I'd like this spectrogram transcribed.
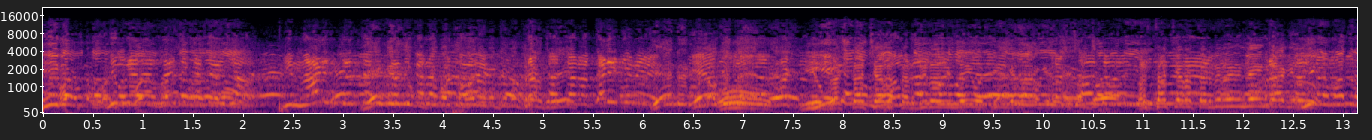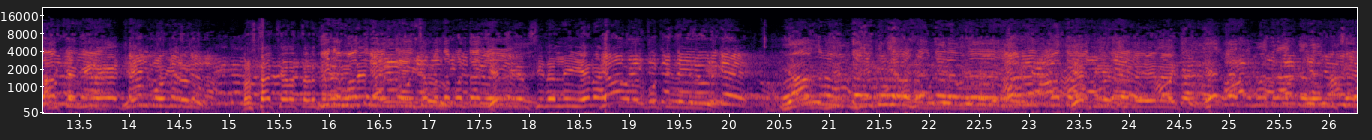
ಈಗ ಕೊಡ್ತಾರೆ, ಈ ನಾಡಿನ ಜನತೆಗೆ ಅಧಿಕಾರ ಕೊಟ್ಟವ್ರೆ ಭ್ರಷ್ಟಾಚಾರ ತಡೀತೀವಿ ನೀವು ಭ್ರಷ್ಟಾಚಾರ ತಡೆದಿರೋದ್ರಿಂದ ಭ್ರಷ್ಟಾಚಾರ ತಡೆದಿರೋದ್ರಿಂದ ಹಿಂಗಾಗಿರೋದು ಅದಕ್ಕೆ ವೀರಯ್ಯ ಜೈಲಿಗೆ ಹೋಗಿರೋದು ಭ್ರಷ್ಟಾಚಾರ ತಡೆದಿರೋದ್ರಿಂದ ಜೈಲಿಗೆ ಸಂಬಂಧಪಟ್ಟ ಎಪಿಎಂಸಿ ನಲ್ಲಿ ಏನಾಯ್ತು ಯಾವ ಅನ್ನೋದು ನೈತಿಕತೆ ಇದೆ ಗೊತ್ತಿಲ್ಲ ಅವ್ರಿಗೆ ಯಾವ್ದು ಉತ್ತರ ಕೊಡಲ್ಲ ಹೇಳ್ತಾರೆ ಅವ್ರು. ಯಾವ ರೀತಿ ಮಾತಾಡ್ತಾರೆ? ಎಪಿಎಂಸಿ ಏನಾಯ್ತು ಹೇಗಾಯ್ತು ಮಾತ್ರ ಆಗ್ತದೆ ಈ ವಿಚಾರ?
